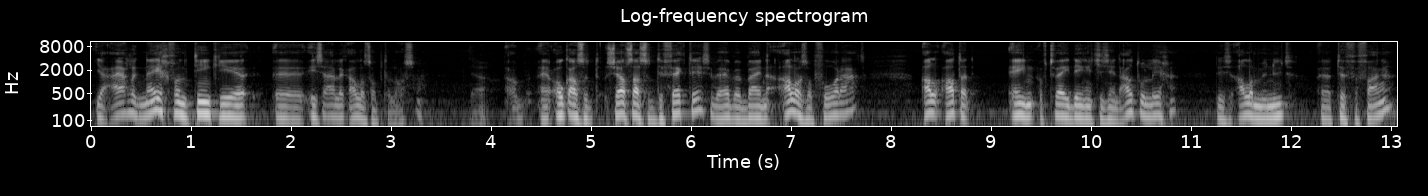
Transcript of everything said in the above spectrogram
ja, eigenlijk 9 van de 10 keer eh, is eigenlijk alles op te lossen. Ja. Ook als het, zelfs als het defect is, we hebben bijna alles op voorraad. Al, altijd één of twee dingetjes in de auto liggen. Dus alle minuut te vervangen.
